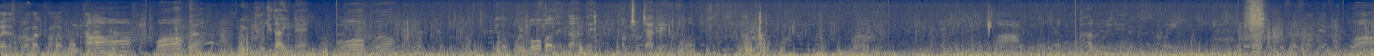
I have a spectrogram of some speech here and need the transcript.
Puedes probar con la punta. 아, 와 뭐야? 여기 물이 다 있네. 와 뭐야? 이거 물 먹어봐도 된다는데 엄청 짜대요. 아 바닷물이네 거의. 와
